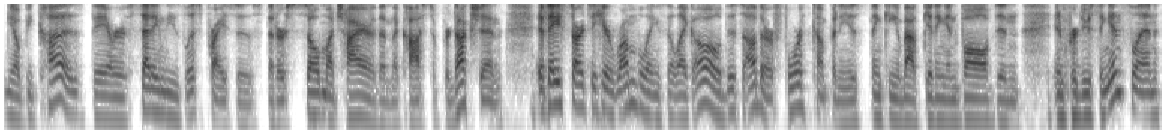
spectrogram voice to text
you know, because they're setting these list prices that are so much higher than the cost of production, if they start to hear rumblings that like, oh, this other fourth company is thinking about getting involved in in producing insulin,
